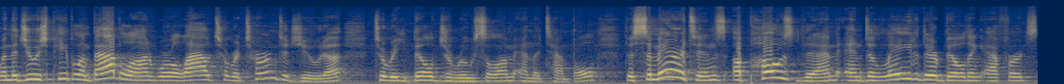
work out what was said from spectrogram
When the Jewish people in Babylon were allowed to return to Judah to rebuild Jerusalem and the temple, the Samaritans opposed them and delayed their building efforts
